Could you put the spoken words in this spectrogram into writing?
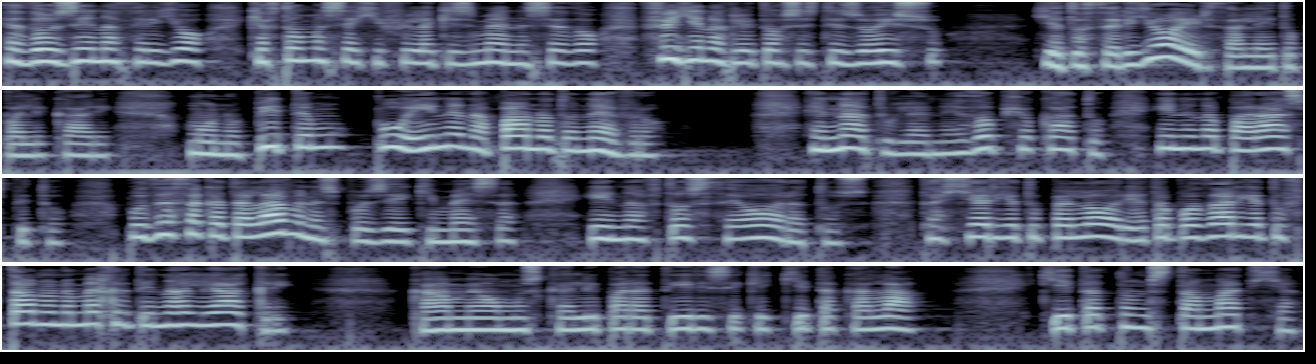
«εδώ ζει ένα θεριό και αυτό μας έχει φυλακισμένες εδώ. Φύγε να γλιτώσεις τη ζωή σου». «Για το θεριό ήρθα», λέει το παλικάρι. «Μόνο πείτε μου πού είναι να πάω να τον εύρω». Ενά του λένε, εδώ πιο κάτω, είναι ένα παράσπιτο που δεν θα καταλάβαινες πως ζει εκεί μέσα. Είναι αυτός θεόρατος, τα χέρια του πελώρια, τα ποδάρια του φτάνουν μέχρι την άλλη άκρη. Κάμε όμως καλή παρατήρηση και κοίτα καλά. Κοίτα τον στα μάτια.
